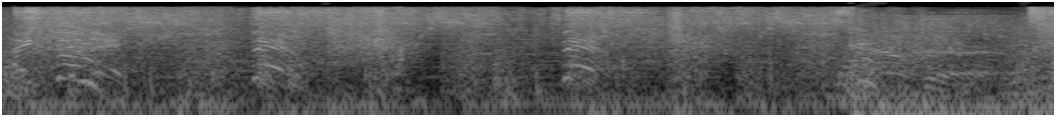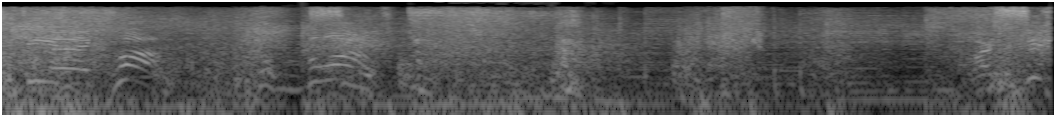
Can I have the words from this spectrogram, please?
Right there! There! There! Counter! Dire Eclat! Blow! I see!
